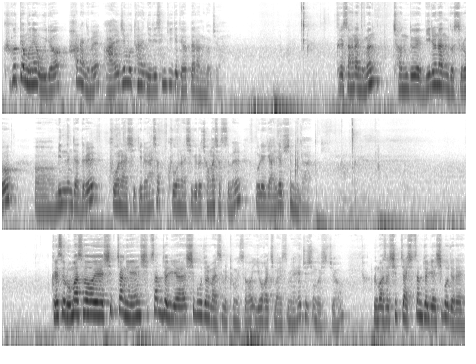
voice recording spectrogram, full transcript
그것 때문에 오히려 하나님을 알지 못하는 일이 생기게 되었다라는 거죠. 그래서 하나님은 전도에 미련한 것으로 어, 믿는 자들을 구원하시기를 하셨 구원하시기로 정하셨음을 우리에게 알려 주십니다. 그래서 로마서의 10장의 13절 이하 15절 말씀을 통해서 이와 같이 말씀을 해 주신 것이죠. 로마서 10장 13절 이하 15절에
